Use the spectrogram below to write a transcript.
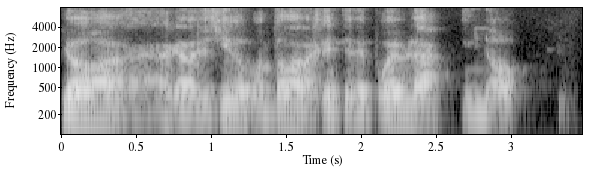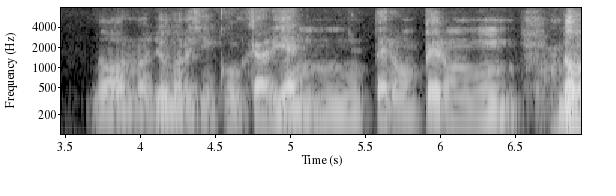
Yo agradecido con toda la gente de Puebla y no, no, no, yo no les inculcaría, pero, pero ni, no,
